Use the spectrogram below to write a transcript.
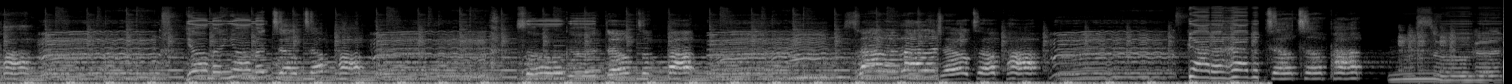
Pop. Mm, yummy, yummy Delta Pop. Mm. So good, Delta Pop. Mm. La la la la, Delta Pop. Mm. Gotta have a Delta Pop. So good.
